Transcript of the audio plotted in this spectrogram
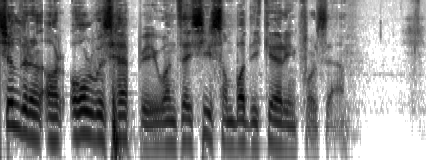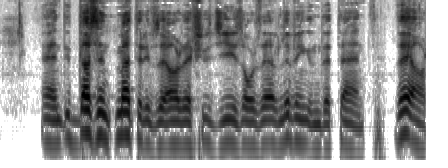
children are always happy when they see somebody caring for them. And it doesn't matter if they are refugees or they are living in the tent, they are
